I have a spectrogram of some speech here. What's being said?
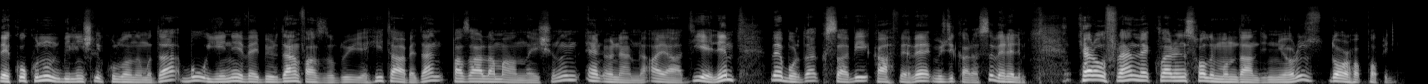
ve kokunun bilinçli kullanımı da bu yeni ve birden fazla duyuya hitap eden pazarlama anlayışının en önemli ayağı diyelim ve burada kısa bir kahve ve müzik arası verelim. Carol Fran ve Clarence Holliman'dan dinliyoruz Door Poppin'.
